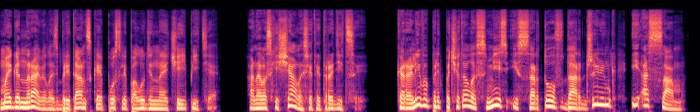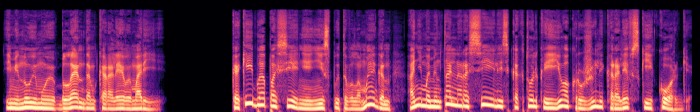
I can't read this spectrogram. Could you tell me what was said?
Меган нравилось британское послеполуденное чаепитие. Она восхищалась этой традицией. Королева предпочитала смесь из сортов Дарджилинг и Ассам, именуемую блендом королевы Марии. Какие бы опасения ни испытывала Меган, они моментально рассеялись, как только ее окружили королевские корги.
